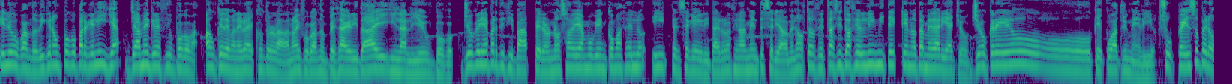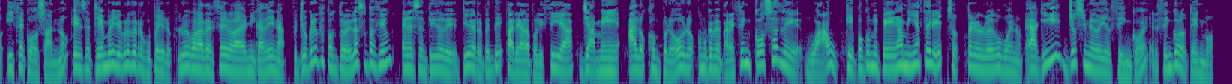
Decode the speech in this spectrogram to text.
Y luego cuando vi que era un poco parguelilla, ya me crecí un poco más, aunque de manera descontrolada, ¿no? Y fue cuando empecé a gritar y, la lié un poco. Yo quería participar, pero no sabía muy bien cómo hacerlo y pensé que gritar irracionalmente sería lo mejor. Entonces, esta situación límite, ¿qué nota me daría yo? Yo creo que cuatro y medio. Suspenso, pero hice cosas, ¿no? En septiembre yo creo que recupero. Luego la tercera, la de mi cadena. Pues yo creo que controlé la situación en el sentido de, tío, de repente paré a la policía, llamé a los compro oro, como que me parecen cosas de, wow, qué poco me pega a mí hacer esto. Pero luego, bueno, aquí yo sí me doy el 5, ¿eh? El 5 lo tengo.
